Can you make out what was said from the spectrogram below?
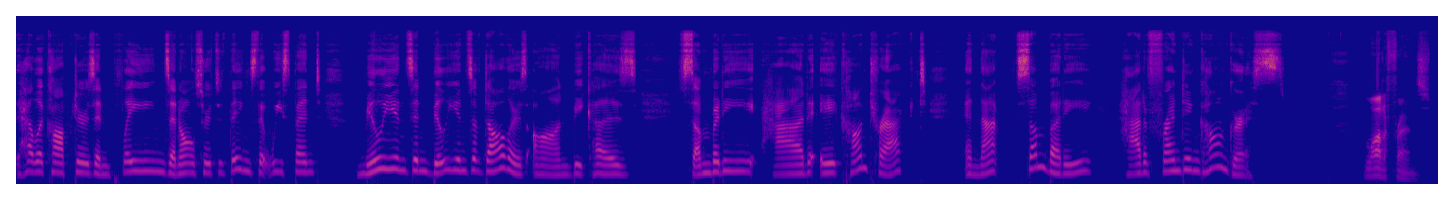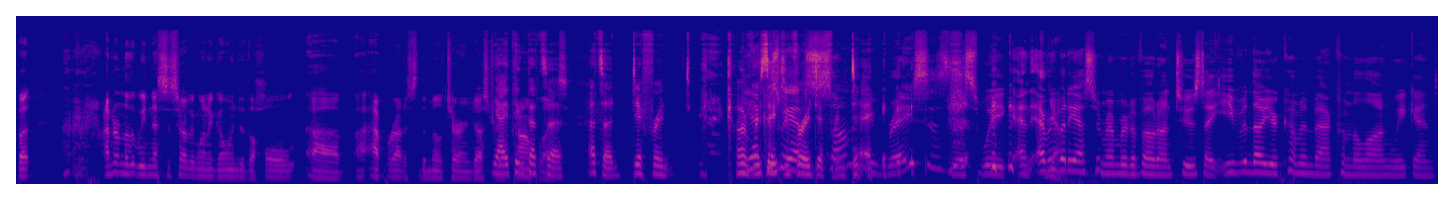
helicopters and planes and all sorts of things that we spent millions and billions of dollars on because somebody had a contract and that somebody had a friend in Congress. A lot of friends, but I don't know that we necessarily want to go into the whole uh, apparatus of the military-industrial Yeah, I think complex. that's a that's a different conversation we for a different so day. many races this week, and everybody has to remember to vote on Tuesday, even though you're coming back from the long weekend.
